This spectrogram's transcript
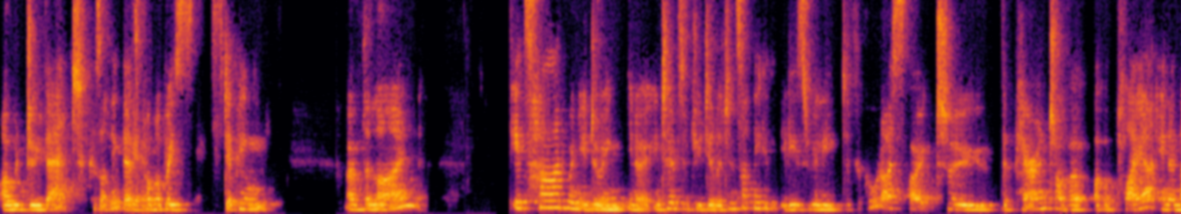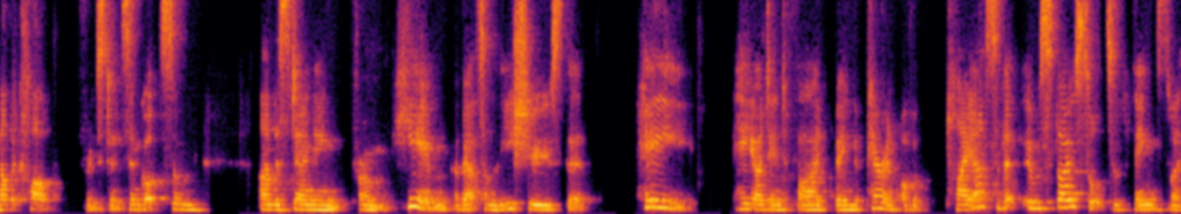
I would do that because I think that's yeah. probably stepping over the line. It's hard when you're doing, you know, in terms of due diligence, I think it is really difficult. I spoke to the parent of a, of a player in another club, for instance, and got some understanding from him about some of the issues that he he identified being the parent of a player. So that it was those sorts of things that I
